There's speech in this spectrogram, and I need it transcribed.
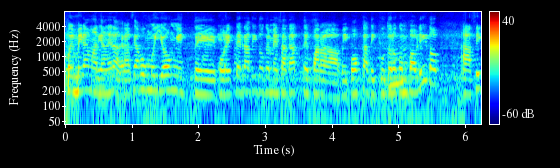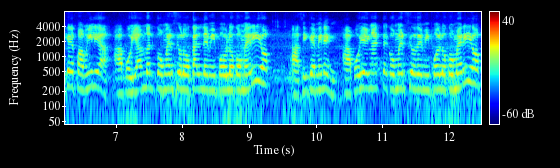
Pues mira, Marianela, gracias un millón este, por este ratito que me sacaste para mi podcast Discútelo con Pablito. Así que familia, apoyando el comercio local de mi pueblo Comerío. Así que miren, apoyen a este comercio de mi pueblo Comerío.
